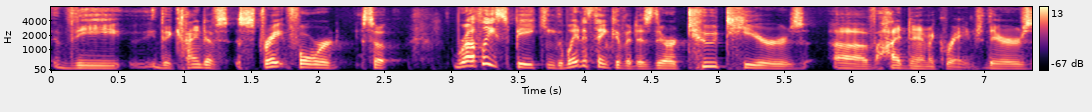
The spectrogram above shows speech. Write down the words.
the the kind of straightforward so roughly speaking, the way to think of it is there are two tiers of high dynamic range. There's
